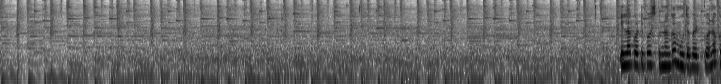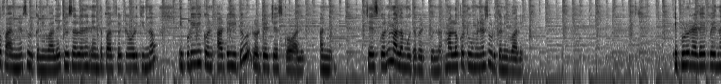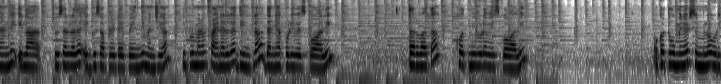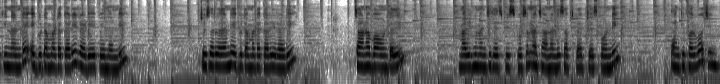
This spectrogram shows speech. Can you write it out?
ఇలా కొట్టిపోసుకున్నాక మూత పెట్టుకొని ఒక ఫైవ్ మినిట్స్ ఉడకనివ్వాలి. చూసారు కదా ఎంత పర్ఫెక్ట్గా ఉడికిందో? ఇప్పుడు ఇవి కొన్ని అటు ఇటు రొటేట్ చేసుకోవాలి అన్నీ. చేసుకొని మళ్ళీ మూత పెట్టుకుందాం. మళ్ళీ ఒక టూ మినిట్స్ ఉడకనివ్వాలి. ఇప్పుడు రెడీ అయిపోయిందండి. ఇలా చూసారు కదా ఎగ్ సపరేట్ అయిపోయింది మంచిగా. ఇప్పుడు మనం ఫైనల్గా దీంట్లో ధనియా పొడి వేసుకోవాలి. తర్వాత కొత్తిమీర కూడా వేసుకోవాలి. ఒక టూ మినిట్స్ సిమ్లో ఉడికిందంటే ఎగ్గు టమాటా కర్రీ రెడీ అయిపోయిందండి. చూసారు కదండి ఎగ్గు టమాటా కర్రీ రెడీ. చాలా బాగుంటుంది. మరిన్ని మంచి రెసిపీస్ కోసం నా ఛానల్ని సబ్స్క్రైబ్ చేసుకోండి. Thank you for watching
